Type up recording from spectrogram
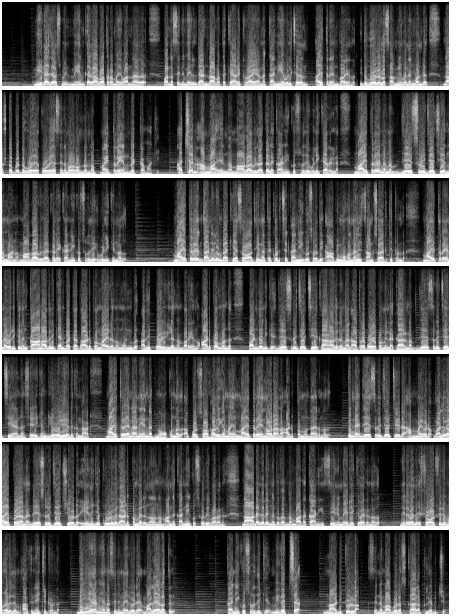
മീര ജാസ്മിൻ മെയിൻ കഥാപാത്രമായി വന്നത് വന്ന സിനിമയിൽ രണ്ടാമത്തെ ക്യാരക്ടറായാണ് കനിയെ വിളിച്ചതെന്ന് മൈത്രയൻ പറയുന്നു. ഇതുപോലുള്ള സമീപനം കൊണ്ട് നഷ്ടപ്പെട്ടു പോയ കുറേ സിനിമകളുണ്ടെന്നും മൈത്രയൻ വ്യക്തമാക്കി. അച്ഛൻ അമ്മ എന്ന് മാതാപിതാക്കളെ കനി കുസൃതി വിളിക്കാറില്ല. മൈത്രയൻ എന്നും ജയശ്രീ ചേച്ചി എന്നുമാണ് മാതാപിതാക്കളെ കനി കുസൃതി വിളിക്കുന്നത്. മൈത്രയൻ തന്നിലുണ്ടാക്കിയ സ്വാധീനത്തെക്കുറിച്ച് കനി കുസൃതി അഭിമുഖങ്ങളിൽ സംസാരിച്ചിട്ടുണ്ട്. മൈത്രയനെ ഒരിക്കലും കാണാതിരിക്കാൻ പറ്റാത്ത അടുപ്പമായിരുന്നു മുൻപ്. അതിപ്പോഴില്ലെന്നും പറയുന്നു. അടുപ്പമുണ്ട്. പണ്ട് എനിക്ക് ജയശ്രീ ചേച്ചിയെ കാണാതിരുന്നാൽ അത്ര കുഴപ്പമില്ല. കാരണം ജയശ്രീ ചേച്ചിയാണ് ശരിക്കും ജോലി എടുക്കുന്ന ആൾ. മൈത്രയനാണ് എന്നെ നോക്കുന്നത്. അപ്പോൾ സ്വാഭാവികമായും മൈത്രയനോടാണ് അടുപ്പമുണ്ടായിരുന്നത്. പിന്നെ ജയശ്രീ ചേച്ചിയുടെ അമ്മയോട് വലുതായപ്പോഴാണ് ജയശ്രീ ചേച്ചിയോട് എനിക്ക് കൂടുതൽ അടുപ്പം വരുന്നതെന്നും അന്ന് കനി കുസൃതി പറഞ്ഞു. നാടകരംഗത്ത് തന്നുമാണ് കനി സിനിമയിലേക്ക് വരുന്നത്. നിരവധി ഷോർട്ട് ഫിലിമുകളിലും അഭിനയിച്ചിട്ടുണ്ട്. ബിരിയാണി എന്ന സിനിമയിലൂടെ മലയാളത്തിൽ കനി കുസൃതിക്ക് മികച്ച നടിക്കുള്ള സിനിമാ പുരസ്കാരം ലഭിച്ചു.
